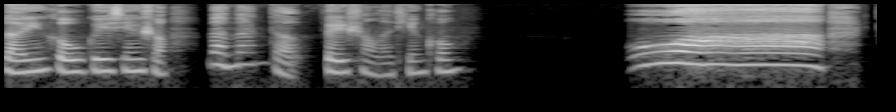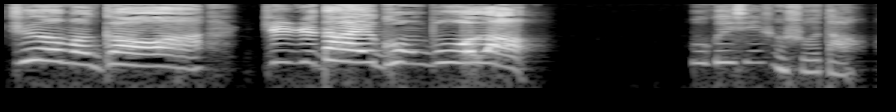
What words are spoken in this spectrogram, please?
老鹰和乌龟先生慢慢的飞上了天空。哇，这么高啊，真是太恐怖了！乌龟先生说道：“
